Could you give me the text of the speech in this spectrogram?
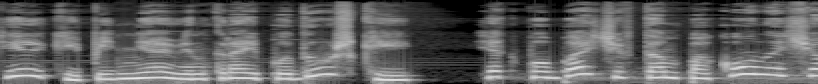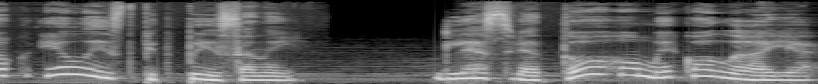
Тільки підняв він край подушки, як побачив там пакуночок і лист підписаний для святого Миколая.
